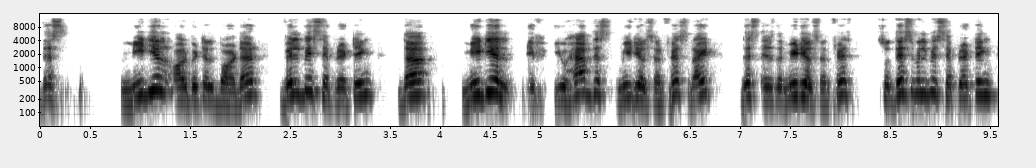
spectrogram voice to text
this medial orbital border will be separating the medial, if you have this medial surface, right? This is the medial surface. So this will be separating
